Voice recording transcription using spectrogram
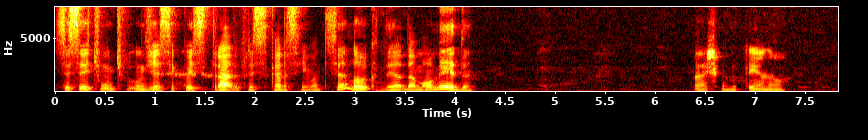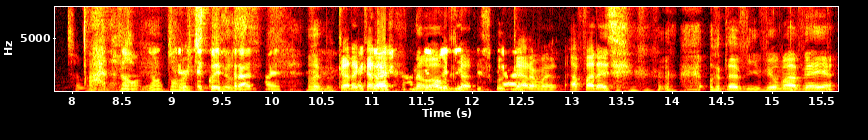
Você ser, tipo, um, tipo, um dia sequestrado por esses caras assim, mano. Você é louco, dá, dá mal medo. Acho que eu não tenho, não. Nossa, Ah. Não, não de sequestrado, mas. Mano, o cara, É cara... não não, o cara, o cara, mano, aparece o Davi, vê uma véia,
